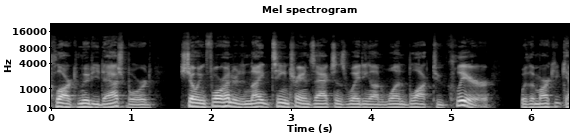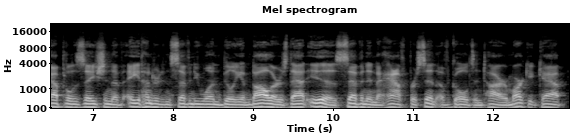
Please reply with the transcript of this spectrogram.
Clark Moody dashboard showing 419 transactions waiting on one block to clear with a market capitalization of $871 billion. That is 7.5% of gold's entire market cap.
